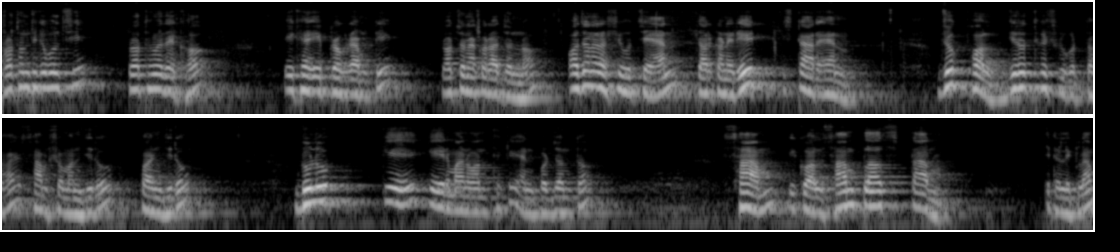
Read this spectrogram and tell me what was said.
প্রথম থেকে বলছি। প্রথমে দেখো এখানে এই প্রোগ্রামটি রচনা করার জন্য। অজানা রাশি হচ্ছে এন যার কারণে রেড স্টার এন যোগফল জিরো থেকে শুরু করতে হয়, সাম সমান zero, point zero. Do loop K K এর মান ওয়ান থেকে এন পর্যন্ত। Sum equal sum plus term এটা লিখলাম।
